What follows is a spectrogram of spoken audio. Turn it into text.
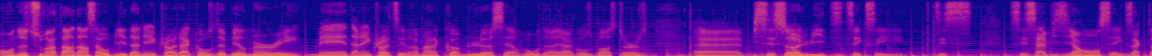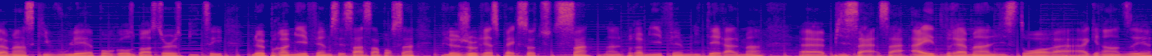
on a souvent tendance à oublier Danny Croyd à cause de Bill Murray, mais Danny Croyd, c'est vraiment comme le cerveau derrière Ghostbusters. Euh, Puis c'est ça, lui, il dit, que c'est, sa vision, c'est exactement ce qu'il voulait pour Ghostbusters. Puis, le premier film, c'est ça à 100%. Puis le jeu respecte ça, tu te sens dans le premier film, littéralement. Euh, puis ça, aide vraiment l'histoire à, grandir.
